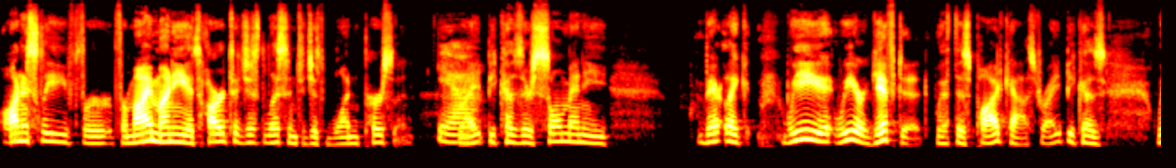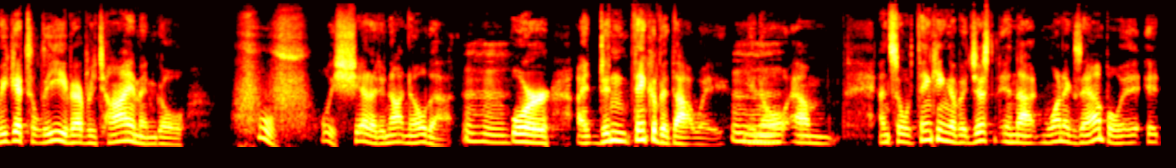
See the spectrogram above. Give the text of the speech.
honestly, for for my money, it's hard to just listen to just one person yeah right? Because there's so many, like we we are gifted with this podcast, right? Because we get to leave every time and go, holy shit, I did not know that, mm-hmm. or I didn't think of it that way, you know. Mm-hmm. Um, and so thinking of it just in that one example, it, it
